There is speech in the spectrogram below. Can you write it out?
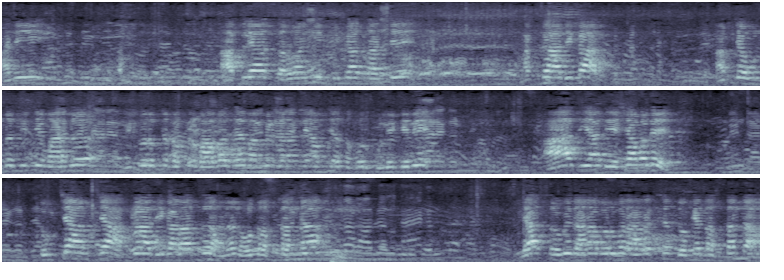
आणि आपल्या सर्वांगीण विकासाचे हक्क अधिकार आमच्या उन्नतीचे मार्ग विश्वरत्न डॉक्टर बाबासाहेब आंबेडकरांनी आमच्यासमोर खुले केले. आज या देशामध्ये तुमच्या आमच्या हक्क अधिकाराचं हनन होत असताना या संविधानाबरोबर आरक्षण धोक्यात असताना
